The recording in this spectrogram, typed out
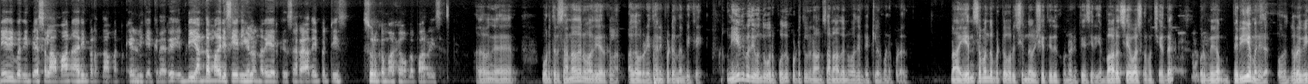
நீதிபதி பேசலாமான்னு ஹரிபிரந்தாமன் கேள்வி கேட்கிறாரு. இப்படி அந்த மாதிரி செய்திகளும் நிறைய இருக்கு சார். அதை பற்றி சுருக்கமாக உங்க பார்வை சார். அதாவதுங்க ஒருத்தர் சனாதனவாதியா இருக்கலாம். அது அவருடைய தனிப்பட்ட நம்பிக்கை. நீதிபதி வந்து ஒரு பொதுக்கூட்டத்தில் நான் சனாதனவாதின்னு டிக்ளேர் பண்ணக்கூடாது. நான் என் சம்பந்தப்பட்ட ஒரு சின்ன விஷயத்தை இதுக்கு முன்னாடி பேசியிருக்கேன். பாரத் சேவாசிரம சேர்ந்த ஒரு மிக பெரிய மனிதர் ஒரு துறவி.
